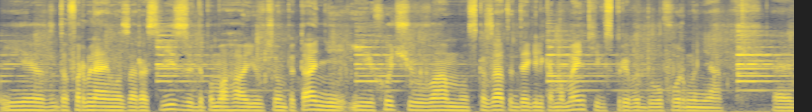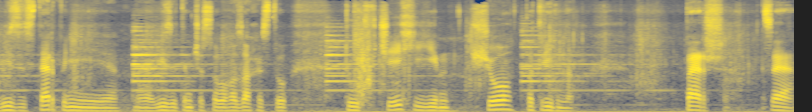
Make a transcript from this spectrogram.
І оформляємо зараз візи, допомагаю в цьому питанні. І хочу вам сказати декілька моментів з приводу оформлення е, візи Стерпені, е, візи тимчасового захисту тут, в Чехії. Що потрібно? Перше, це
